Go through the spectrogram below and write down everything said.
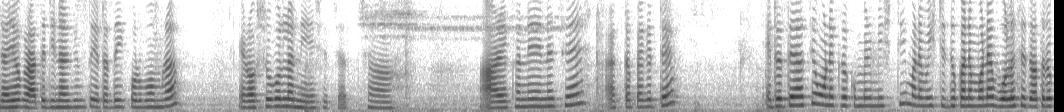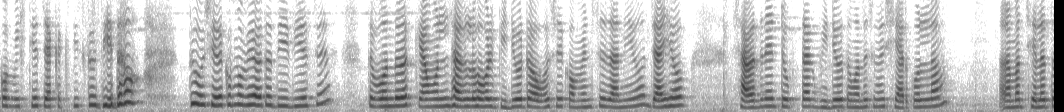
যাই হোক, রাতে ডিনার কিন্তু এটাতেই করব আমরা। রসগোল্লা নিয়ে এসেছে আচ্ছা। আর এখানে এনেছে একটা প্যাকেটে, এটাতে আছে অনেক রকমের মিষ্টি মানে মিষ্টির দোকানে মনে বলেছে যত রকম মিষ্টি আছে এক এক পিস করে দিয়ে দাও। তো সেরকমভাবে হয়তো দিয়ে দিয়েছে। তো বন্ধুরা, কেমন লাগল আমার ভিডিওটা অবশ্যই কমেন্টসে জানিও। যাই হোক, সারাদিনের টুকটাক ভিডিও তোমাদের সঙ্গে শেয়ার করলাম। আর আমার ছেলে তো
